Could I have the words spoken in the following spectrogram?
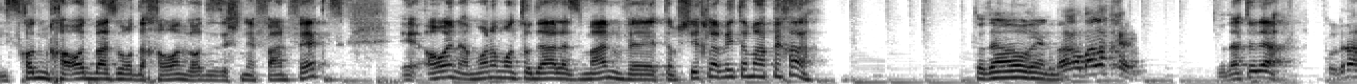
לסחוט ממך עוד באזוורד אחרון ועוד איזה שני פאנפקטס. אורן, המון המון תודה על הזמן, ותמשיך להביא את המהפכה. תודה, אורן. תודה רבה לכם. תודה, תודה. תודה.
